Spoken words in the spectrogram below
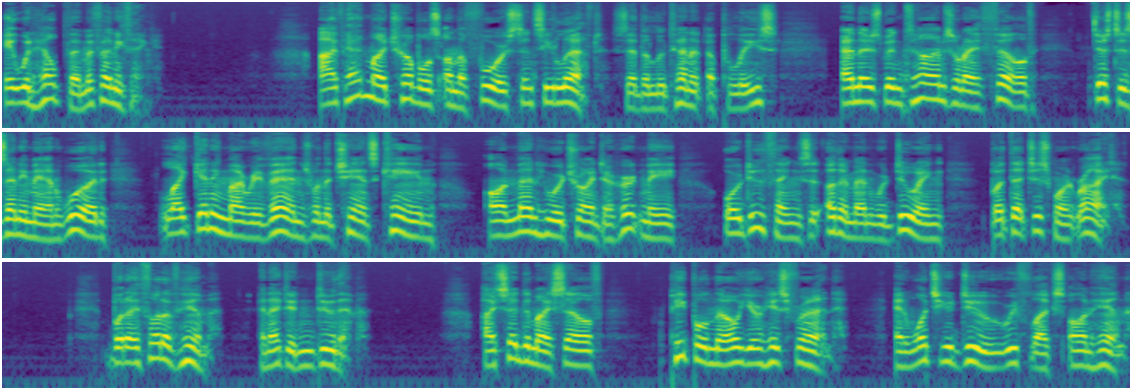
It would help them, if anything. I've had my troubles on the force since he left, said the lieutenant of police, and there's been times when I felt, just as any man would, like getting my revenge when the chance came on men who were trying to hurt me or do things that other men were doing, but that just weren't right. But I thought of him, and I didn't do them. I said to myself, People know you're his friend, and what you do reflects on him.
